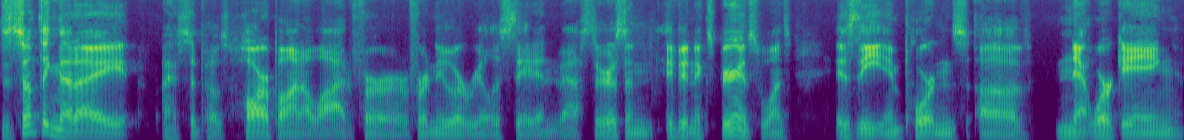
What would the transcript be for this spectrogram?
It's something that I I suppose harp on a lot for for newer real estate investors and even experienced ones is the importance of networking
